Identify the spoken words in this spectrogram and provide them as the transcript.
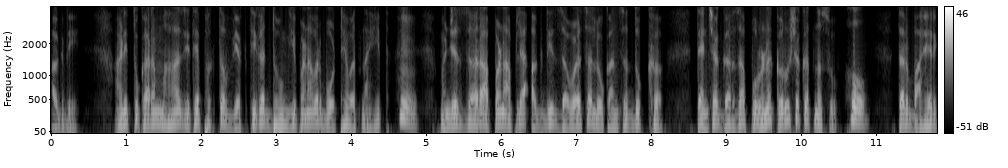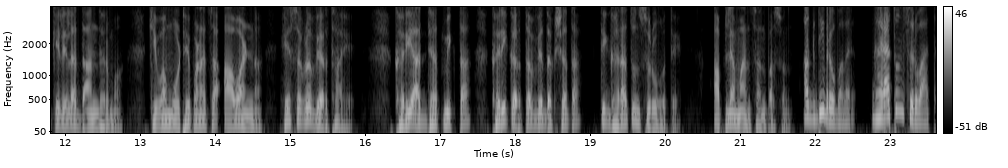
अगदी. आणि तुकाराम महाराज इथे फक्त व्यक्तिगत ढोंगीपणावर बोट ठेवत नाहीत. म्हणजे जर आपण आपल्या अगदी जवळच्या लोकांचं दुःख त्यांच्या गरजा पूर्ण करू शकत नसू हो. तर बाहेर केलेला दानधर्म किंवा मोठेपणाचा आवडणं हे सगळं व्यर्थ आहे. खरी आध्यात्मिकता खरी कर्तव्य दक्षता ती घरातून सुरू होते आपल्या माणसांपासून. अगदी बरोबर. घरातून सुरुवात.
